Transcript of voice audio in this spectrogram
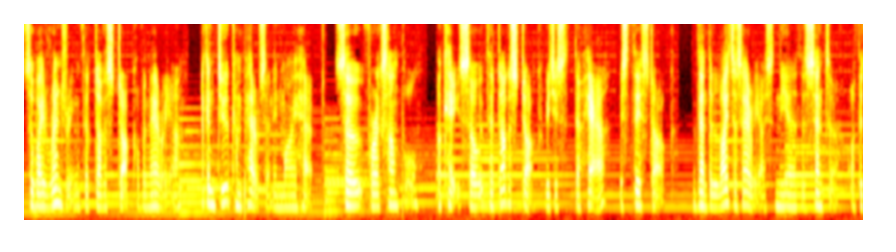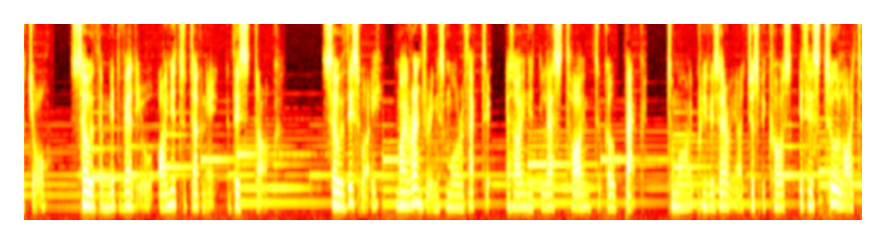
so by rendering the darkest dark of an area, I can do comparison in my head. So for example, okay, so the darkest dark, which is the hair, is this dark. Then the lightest area is near the center of the jaw. So the mid value, I need to darken it this dark. So this way, my rendering is more effective as I need less time to go back to my previous area just because it is too light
